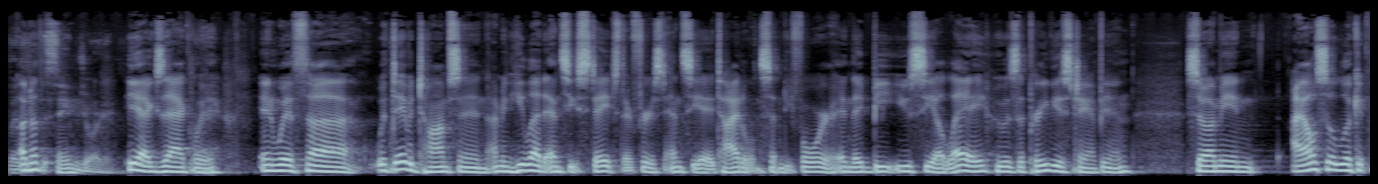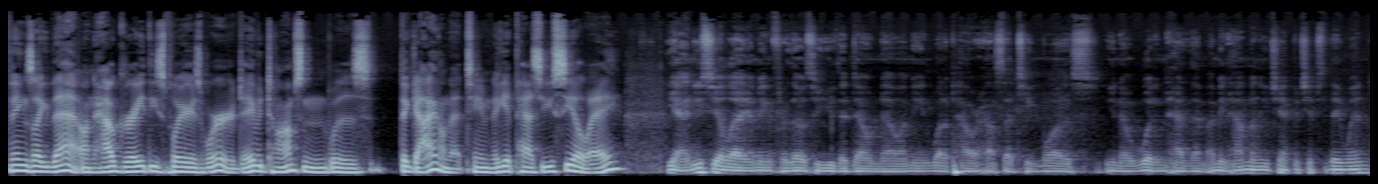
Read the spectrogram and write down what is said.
But Another- the same Jordan. yeah exactly and with uh with david thompson i mean he led nc state to their first ncaa title in 74 and they beat ucla who was the previous champion so i mean i also look at things like that on how great these players were david thompson was the guy on that team they get past ucla Yeah, and UCLA. I mean, for those of you that don't know, I mean, what a powerhouse that team was. You know, wouldn't have them. I mean, how many championships did they win?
